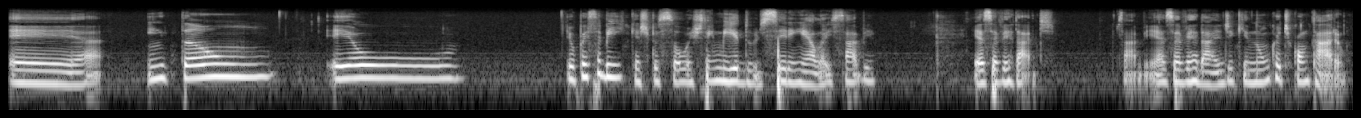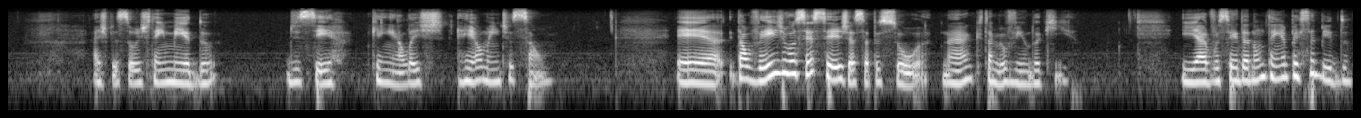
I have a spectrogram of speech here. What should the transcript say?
É, então, eu eu percebi que as pessoas têm medo de serem elas, sabe? Essa é a verdade, sabe? Essa é a verdade que nunca te contaram. As pessoas têm medo de ser quem elas realmente são. É, talvez você seja essa pessoa, né, que está me ouvindo aqui. E você ainda não tenha percebido.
